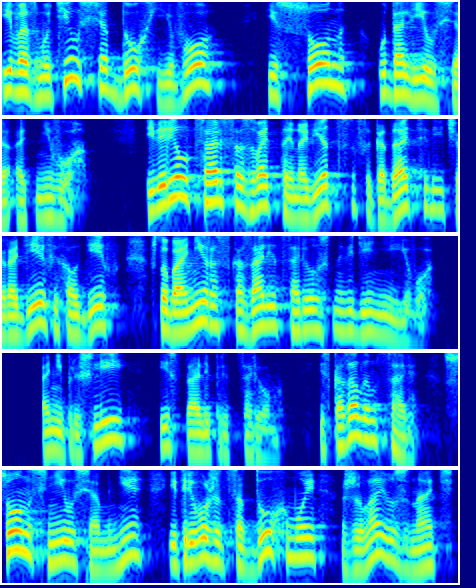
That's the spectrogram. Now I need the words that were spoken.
«И возмутился дух его, и сон удалился от него. И велел царь созвать тайноведцев, и гадателей, и чародеев, и халдеев, чтобы они рассказали царю сновидение его. Они пришли и стали пред царем. И сказал им царь, «Сон снился мне, и тревожится дух мой, желаю знать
